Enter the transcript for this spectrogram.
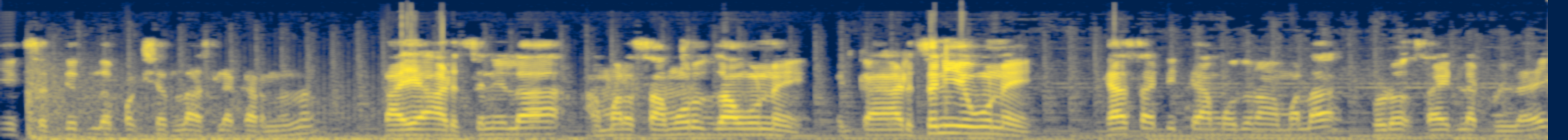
एक सत्तेतलं पक्षातला असल्या कारणानं काही अडचणीला आम्हाला सामोरं जाऊ नये म्हणजे काही अडचणी येऊ नये ह्यासाठी त्यामधून आम्हाला थोडं साईडला ठेवलं आहे.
